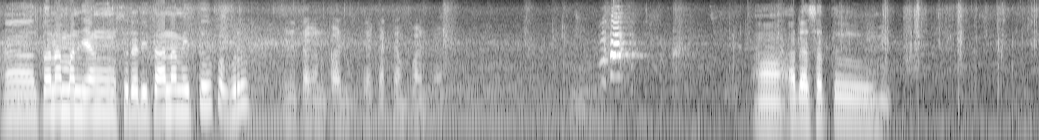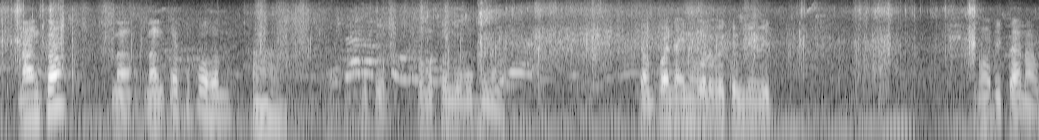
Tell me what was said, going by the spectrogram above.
eh, tanaman yang sudah ditanam itu, Pak Guru. Ini tangan panjang, ya, kacang panjang. Ah, ada satu. Bibit. Nangka, nah nangka itu pohon Ah, itu sama tunggu berbuah. Panjang ini boleh bikin bibit. Mau ditanam.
